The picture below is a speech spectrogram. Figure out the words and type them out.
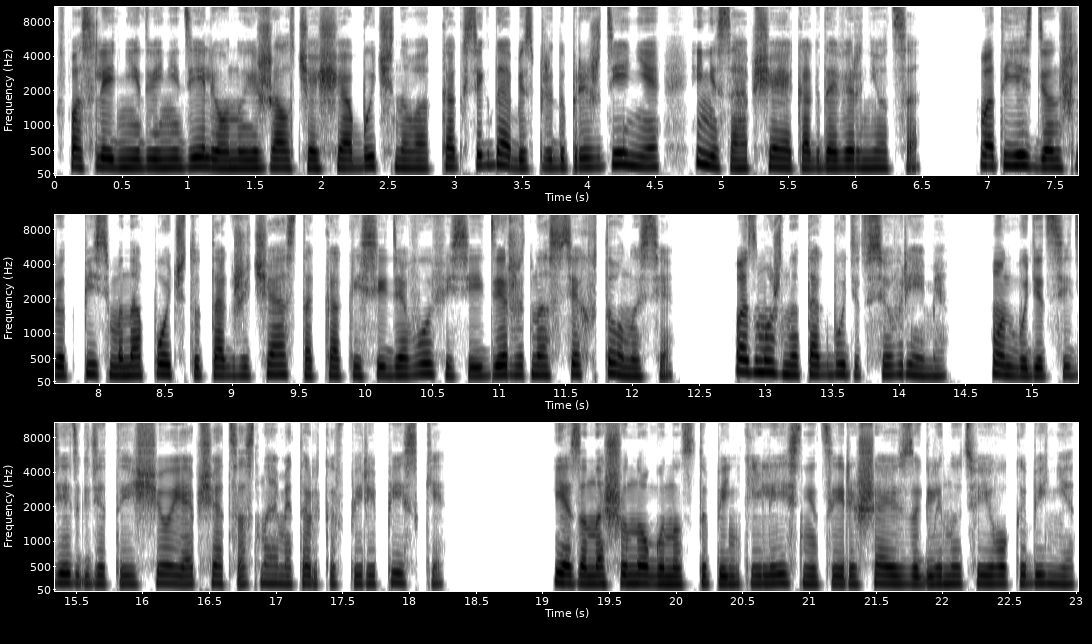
В последние две недели он уезжал чаще обычного, как всегда без предупреждения и не сообщая, когда вернется. В отъезде он шлет письма на почту так же часто, как и сидя в офисе, и держит нас всех в тонусе. Возможно, так будет все время. Он будет сидеть где-то еще и общаться с нами только в переписке. Я заношу ногу над ступенькой лестницы и решаюсь заглянуть в его кабинет.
